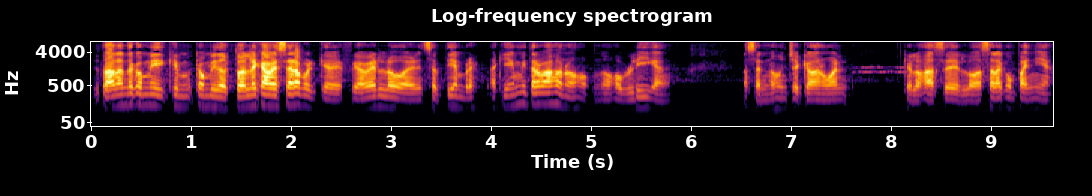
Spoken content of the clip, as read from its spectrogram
Yo estaba hablando con mi, con mi doctor de cabecera porque fui a verlo en septiembre. Aquí en mi trabajo nos, nos obligan a hacernos un chequeo anual que los hace, lo hace la compañía.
